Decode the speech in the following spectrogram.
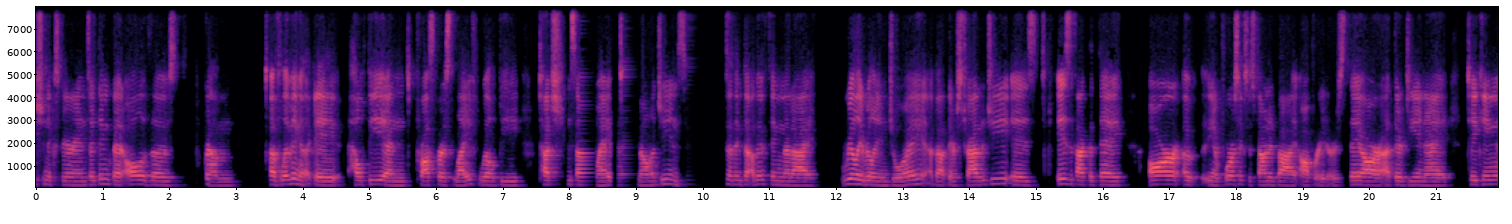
Patient experience. I think that all of those um, of living like a healthy and prosperous life will be touched in some way by technology. And so I think the other thing that I really really enjoy about their strategy is is the fact that they are a, you know 406 is founded by operators. They are at their dna taking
